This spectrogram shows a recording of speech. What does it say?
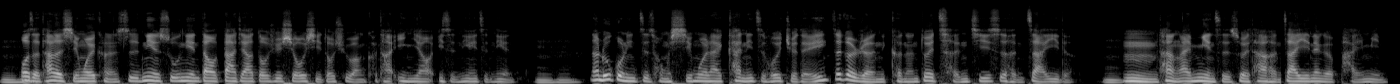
嗯，或者他的行为可能是念书念到大家都去休息都去玩，可他硬要一直念一直念，嗯哼。那如果你只从行为来看，你只会觉得，诶，这个人可能对成绩是很在意的，嗯嗯，他很爱面子，所以他很在意那个排名。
